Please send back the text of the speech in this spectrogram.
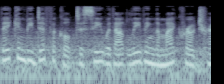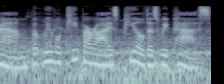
They can be difficult to see without leaving the micro tram but we will keep our eyes peeled as we pass.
